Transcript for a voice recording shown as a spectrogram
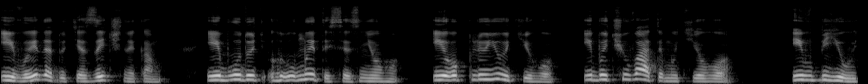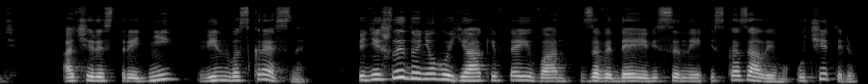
і видадуть язичникам, і будуть глумитися з нього, і оплюють його, і бичуватимуть його, і вб'ють. А через три дні він воскресне. Підійшли до нього Яків та Іван, Заведеєві сини, і сказали йому Учителю,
